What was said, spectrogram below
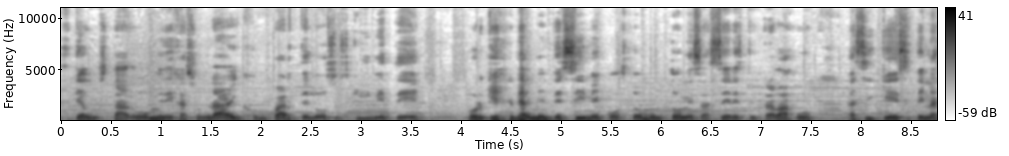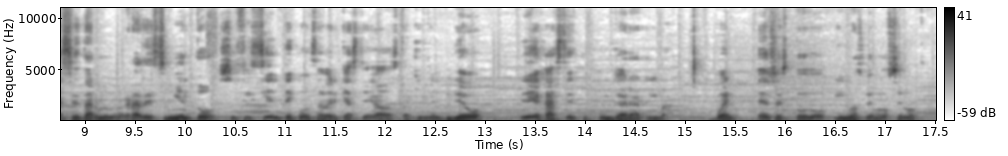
Si te ha gustado, me dejas un like, compártelo, suscríbete, porque realmente sí me costó montones hacer este trabajo, así que si te nace darme un agradecimiento, suficiente con saber que has llegado hasta aquí en el video y dejaste tu pulgar arriba. Bueno, eso es todo y nos vemos en otro.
